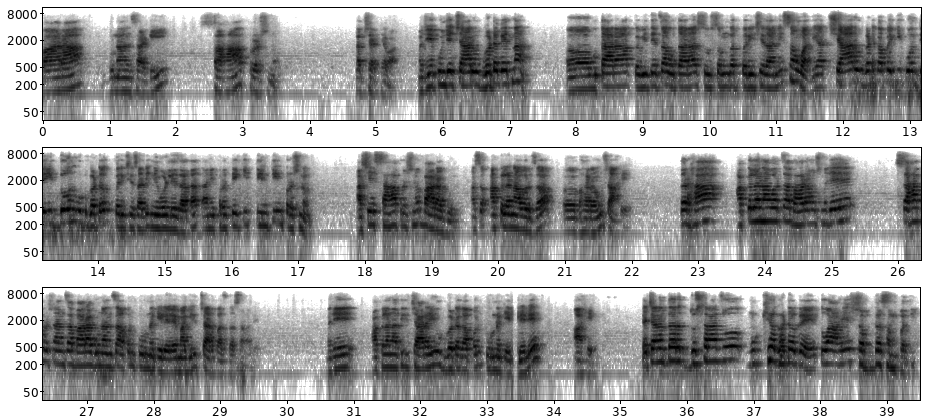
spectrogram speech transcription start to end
बारा गुणांसाठी सहा प्रश्न. लक्षात ठेवा. म्हणजे एकूण जे चार उपघटक आहेत ना उतारा कवितेचा उतारा सुसंगत परिच्छेद आणि संवाद. या चार उपघटकापैकी कोणतेही दोन उपघटक परीक्षेसाठी निवडले जातात आणि प्रत्येकी तीन तीन प्रश्न असे सहा प्रश्न बारा गुण असं आकलनावरचा भारांश आहे. तर हा आकलनावरचा भारांश म्हणजे सहा प्रश्नांचा बारा गुणांचा आपण पूर्ण केलेला आहे मागील चार पाच तासामध्ये. म्हणजे आकलनातील चारही उपघटक आपण पूर्ण केलेले आहे त्याच्यानंतर दुसरा जो मुख्य घटक आहे तो आहे शब्द संपत्ती.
